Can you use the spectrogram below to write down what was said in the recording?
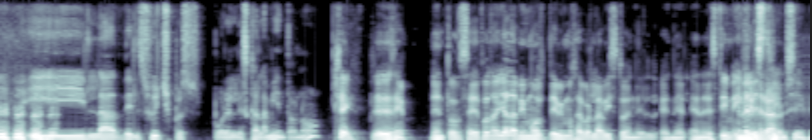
y la del Switch, pues por el escalamiento, ¿no? Sí, sí, sí. Entonces, bueno, ya la vimos, debimos haberla visto en el, en el, en el Steam. En, general, sí.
